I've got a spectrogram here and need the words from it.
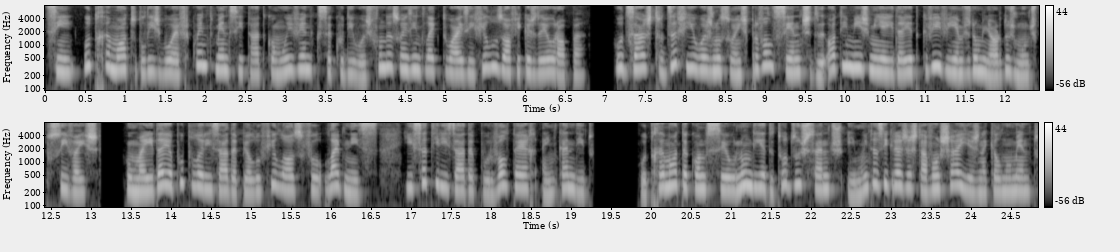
Sim, o terremoto de Lisboa é frequentemente citado como um evento que sacudiu as fundações intelectuais e filosóficas da Europa. O desastre desafiou as noções prevalecentes de otimismo e a ideia de que vivíamos no melhor dos mundos possíveis, uma ideia popularizada pelo filósofo Leibniz e satirizada por Voltaire em Cândido. O terremoto aconteceu num dia de Todos os Santos e muitas igrejas estavam cheias naquele momento,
